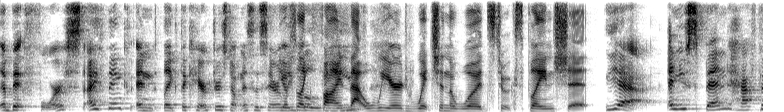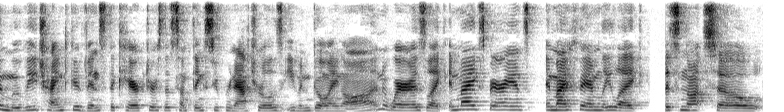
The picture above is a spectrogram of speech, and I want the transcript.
a bit forced, I think, and like the characters don't necessarily You have to like believe- find that weird witch in the woods to explain shit. Yeah. And you spend half the movie trying to convince the characters that something supernatural is even going on. Whereas, like, in my experience, in my family, like, it's not so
